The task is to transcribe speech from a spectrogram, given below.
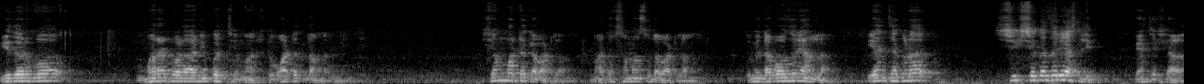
विदर्भ मराठवाडा आणि पश्चिम महाराष्ट्र वाटत लावणार नाही शंभर टक्के वाट लावणार. माझा समाज सुद्धा वाट लावणार. तुम्ही दबाव जरी आणला यांच्याकडं शिक्षक जरी असले त्यांच्या शाळा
